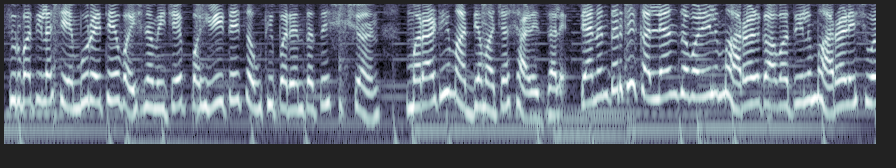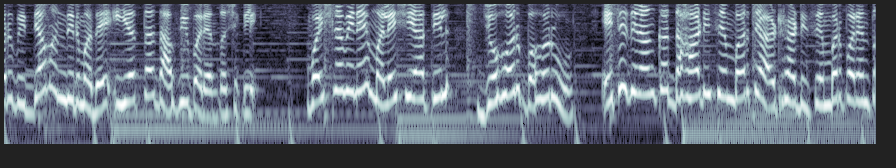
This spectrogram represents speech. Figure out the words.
सुरुवातीला चेंबूर येथे वैष्णवीचे पहिली ते चौथी पर्यंतचे शिक्षण मराठी माध्यमाच्या शाळेत झाले. त्यानंतर ती कल्याण जवळील म्हारळ गावातील म्हारळेश्वर विद्या मंदिरमध्ये इयत्ता दहावी पर्यंत शिकली. वैष्णवीने मलेशियातील जोहोर बहरू येथे दिनांक दहा डिसेंबर ते अठरा डिसेंबर पर्यंत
